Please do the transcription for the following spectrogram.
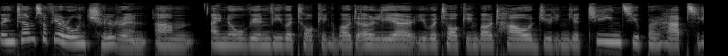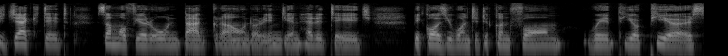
So, in terms of your own children, um, I know when we were talking about earlier, you were talking about how during your teens you perhaps rejected some of your own background or Indian heritage because you wanted to conform with your peers,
